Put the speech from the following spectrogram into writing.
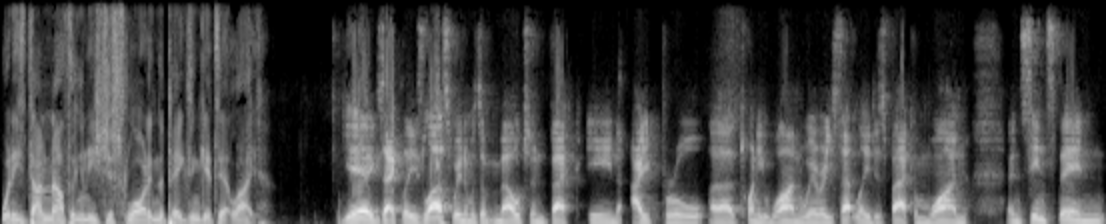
when he's done nothing and he's just sliding the pegs and gets out late. Yeah, exactly. His last win was at Melton back in April uh, 21, where he sat leaders back and won. And since then,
